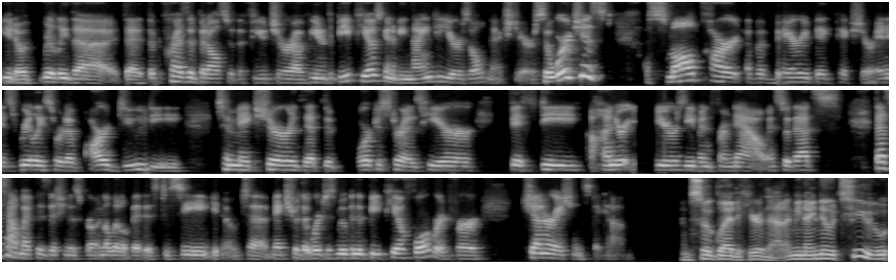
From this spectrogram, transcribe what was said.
you know really the, the the present but also the future of you know the bpo is going to be 90 years old next year. So we're just a small part of a very big picture and it's really sort of our duty to make sure that the orchestra is here 50 100 years even from now. And so that's that's how my position has grown a little bit is to see you know to make sure that we're just moving the bpo forward for generations to come I'm so glad to hear that. I mean, I know too,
